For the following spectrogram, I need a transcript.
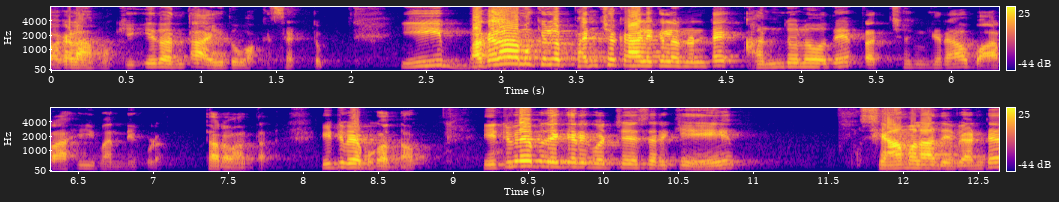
బగళాముఖి. ఇదంతా ఐదు ఒక సెట్ ఈ బగళాముఖిలో పంచకాళికలు ఉంటాయి అందులోదే ప్రత్యంగిర వారాహి ఇవన్నీ కూడా. తర్వాత ఇటువైపుకి వద్దాం. ఇటువైపు దగ్గరికి వచ్చేసరికి శ్యామలాదేవి అంటే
